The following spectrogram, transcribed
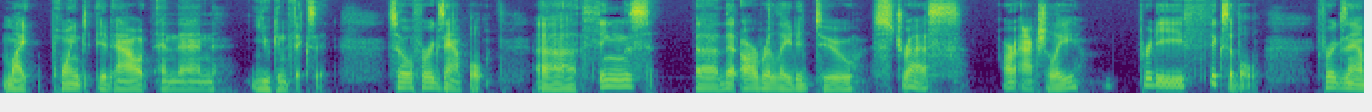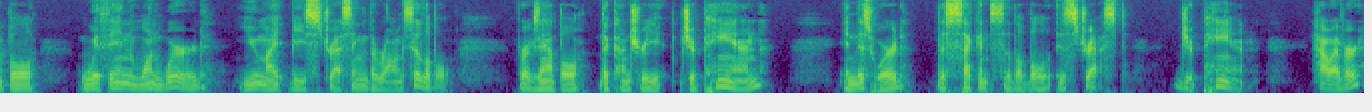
might point it out and then you can fix it. So, for example, uh, things uh, that are related to stress are actually pretty fixable. For example, within one word, you might be stressing the wrong syllable. For example, the country Japan. In this word, the second syllable is stressed. Japan. However,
